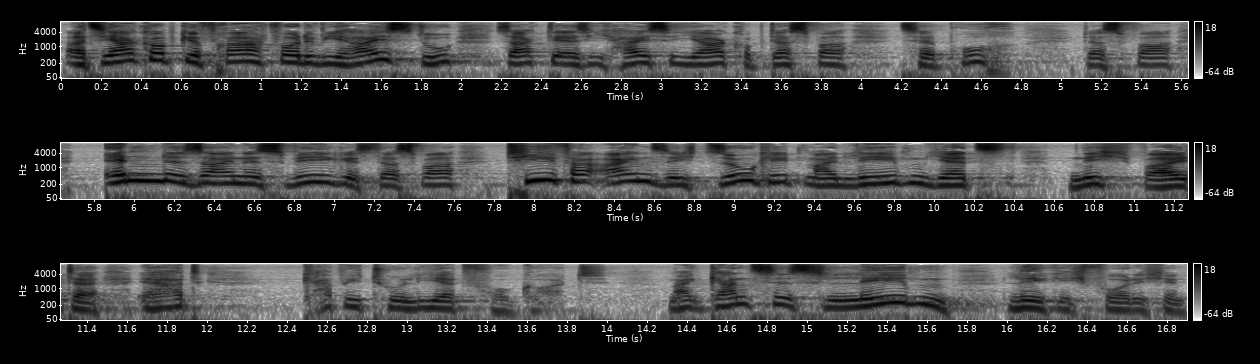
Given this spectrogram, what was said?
Als Jakob gefragt wurde, wie heißt du, sagte er, ich heiße Jakob. Das war Zerbruch, das war Ende seines Weges, das war tiefe Einsicht. So geht mein Leben jetzt nicht weiter. Er hat kapituliert vor Gott. Mein ganzes Leben lege ich vor dich hin.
